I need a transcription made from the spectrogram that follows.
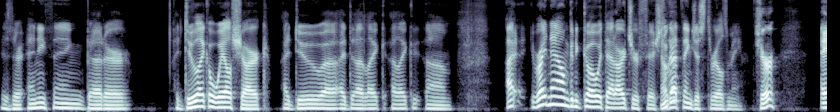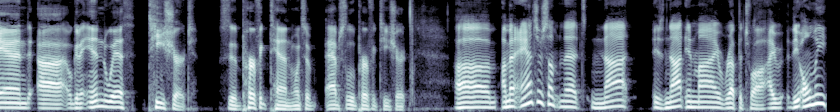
is there anything better? I do like a whale shark. I do uh I, I like I like um I right now I'm going to go with that archer fish. So Okay. That thing just thrills me. Sure. And uh, I'm going to end with T-shirt. It's the perfect ten. What's an absolute perfect T-shirt? Um, I'm gonna answer something that's not is not in my repertoire. I the only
